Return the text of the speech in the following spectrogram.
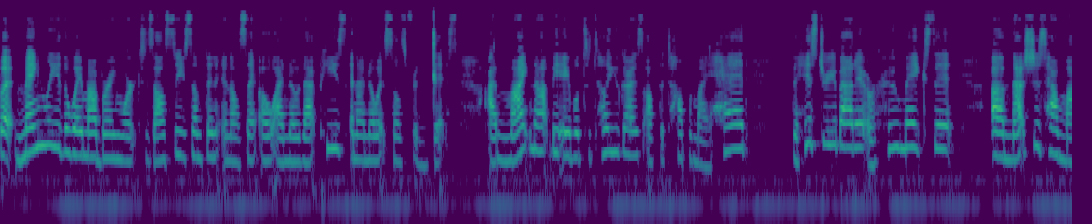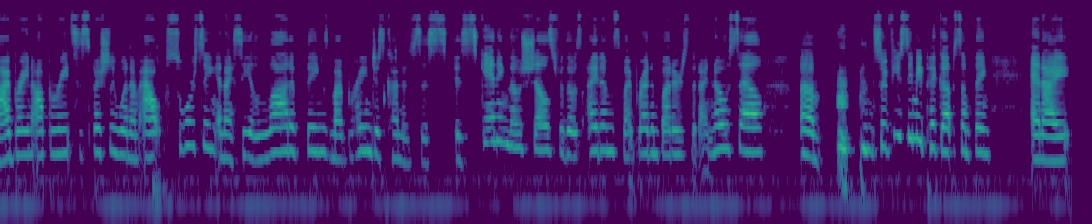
but mainly the way my brain works is I'll see something and I'll say, oh, I know that piece and I know it sells for this. I might not be able to tell you guys off the top of my head the history about it or who makes it. Um, that's just how my brain operates, especially when I'm outsourcing and I see a lot of things. My brain just kind of is, is scanning those shelves for those items, my bread and butters that I know sell. Um, so if you see me pick up something and I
